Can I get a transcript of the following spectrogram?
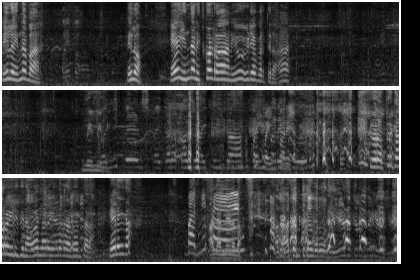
ಪೀಲು ಹಿಂದೆ ಬಾ. ಪೀಲು. ಏ ಹಿಂದೆ ನಿತ್ಕೊಳ್ರಾ ನೀವು ವಿಡಿಯೋ ಬರ್ತೀರಾ? ಇಲ್ಲಿ ಇಲ್ಲಿ ಇಲ್ಲಿ. ಇವ್ರ ಹತ್ರ ಕಾರು ಹಿಡಿತೀನಿ ಅವಾಗ್ಲಾರು ಹೇಳಿದ್ರೆ ಅದೊಂಥರ. ಹೇಳಿ ಈಗ. ಬನ್ನಿ ಅದು ಅಲ್ಲೇ ಇರೋದು. ಫ್ರೆಂಡ್ಸ್ ಅದು ಆಟೋಮೆಟಿಕ್ ಆಗಿ ಬರುವುದು. ಹೇಳ್ಬೇಕಾದ್ರೆ ಇನ್ನ ಕೇಳಕ್ಕಿದೆ.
